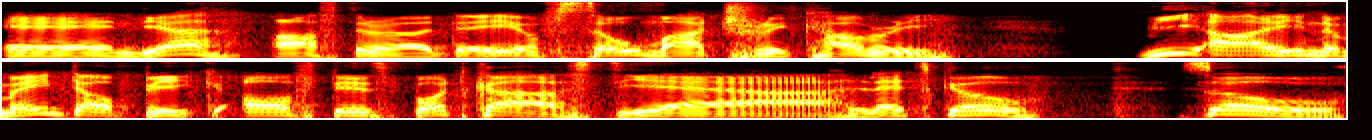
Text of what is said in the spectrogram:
And yeah, after a day of so much recovery, we are in the main topic of this podcast. Yeah, let's go. So,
